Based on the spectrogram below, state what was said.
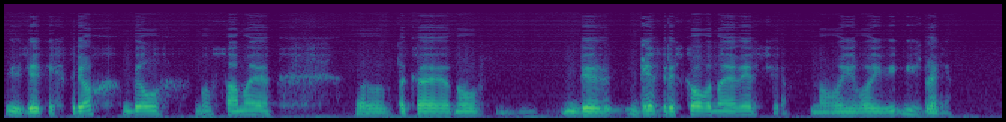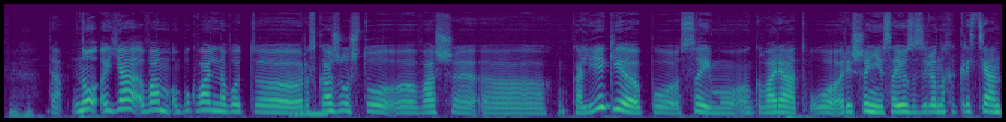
из этих трех был ну, самая э, такая ну, без, безрискованная версия, но его и избрали. Да, ну я вам буквально вот э, расскажу, что э, ваши э, коллеги по Сейму говорят о решении Союза зеленых и крестьян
